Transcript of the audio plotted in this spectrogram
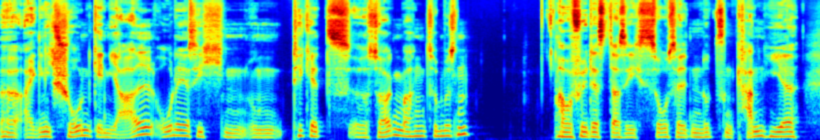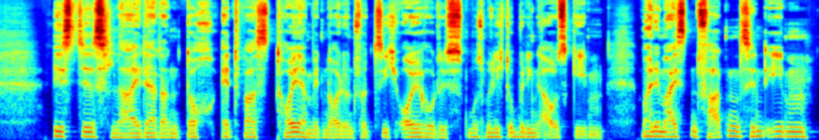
äh, eigentlich schon genial, ohne sich um Tickets äh, Sorgen machen zu müssen. Aber für das, dass ich so selten nutzen kann hier, ist es leider dann doch etwas teuer mit 49 Euro. Das muss man nicht unbedingt ausgeben. Meine meisten Fahrten sind eben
